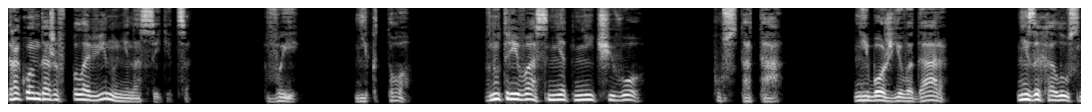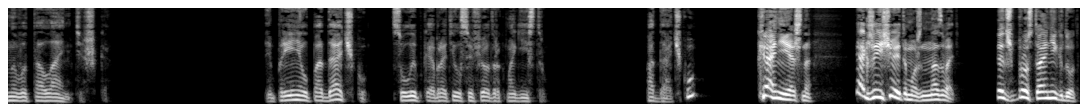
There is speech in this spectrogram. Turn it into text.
дракон даже в половину не насытится. Вы — никто. Внутри вас нет ничего. Пустота. Ни божьего дара, ни захолустного талантишка. Ты принял подачку, — с улыбкой обратился Федор к магистру. Подачку? Конечно! Как же еще это можно назвать? Это же просто анекдот.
